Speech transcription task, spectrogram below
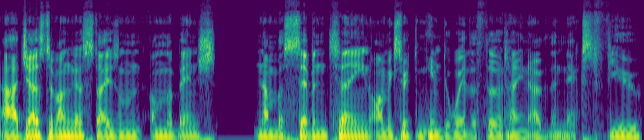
Uh, Jazz Tevaga stays on on the bench number 17. I'm expecting him to wear the 13 over the next few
